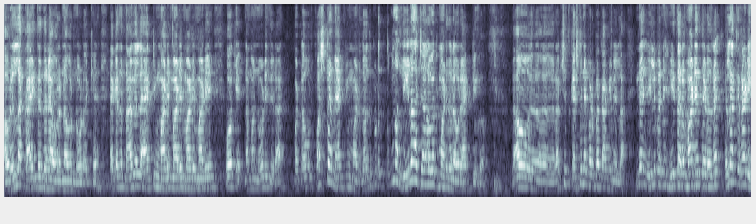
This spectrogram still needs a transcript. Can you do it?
ಅವರೆಲ್ಲ ಕಾಯ್ತಾ ಇದ್ದಾರೆ ಅವರನ್ನು ಅವ್ರು ನೋಡೋಕೆ ಯಾಕಂದ್ರೆ ನಾವೆಲ್ಲ ಆಕ್ಟಿಂಗ್ ಮಾಡಿ ಮಾಡಿ ಮಾಡಿ ಮಾಡಿ, ಓಕೆ, ನಮ್ಮನ್ನು ನೋಡಿದ್ದೀರಾ? ಬಟ್ ಅವ್ರು ಫಸ್ಟ್ ಟೈಮ್ ಆಕ್ಟಿಂಗ್ ಮಾಡಿದ್ರು ಅದು ಕೂಡ ತುಂಬಾ ಲೀಲಾಜಾಲವಾಗಿ ಮಾಡಿದ್ದಾರೆ ಅವ್ರ ಆಕ್ಟಿಂಗ್ ನಾವು ರಕ್ಷಿತ್ ಕಷ್ಟನೇ ಪಡ್ಬೇಕಾಗಿರಲಿಲ್ಲ. ಹಿಂದೆ ಇಲ್ಲಿ ಬನ್ನಿ, ಈ ತರ ಮಾಡಿ ಅಂತ ಹೇಳಿದ್ರೆ ಎಲ್ಲ ರೆಡಿ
